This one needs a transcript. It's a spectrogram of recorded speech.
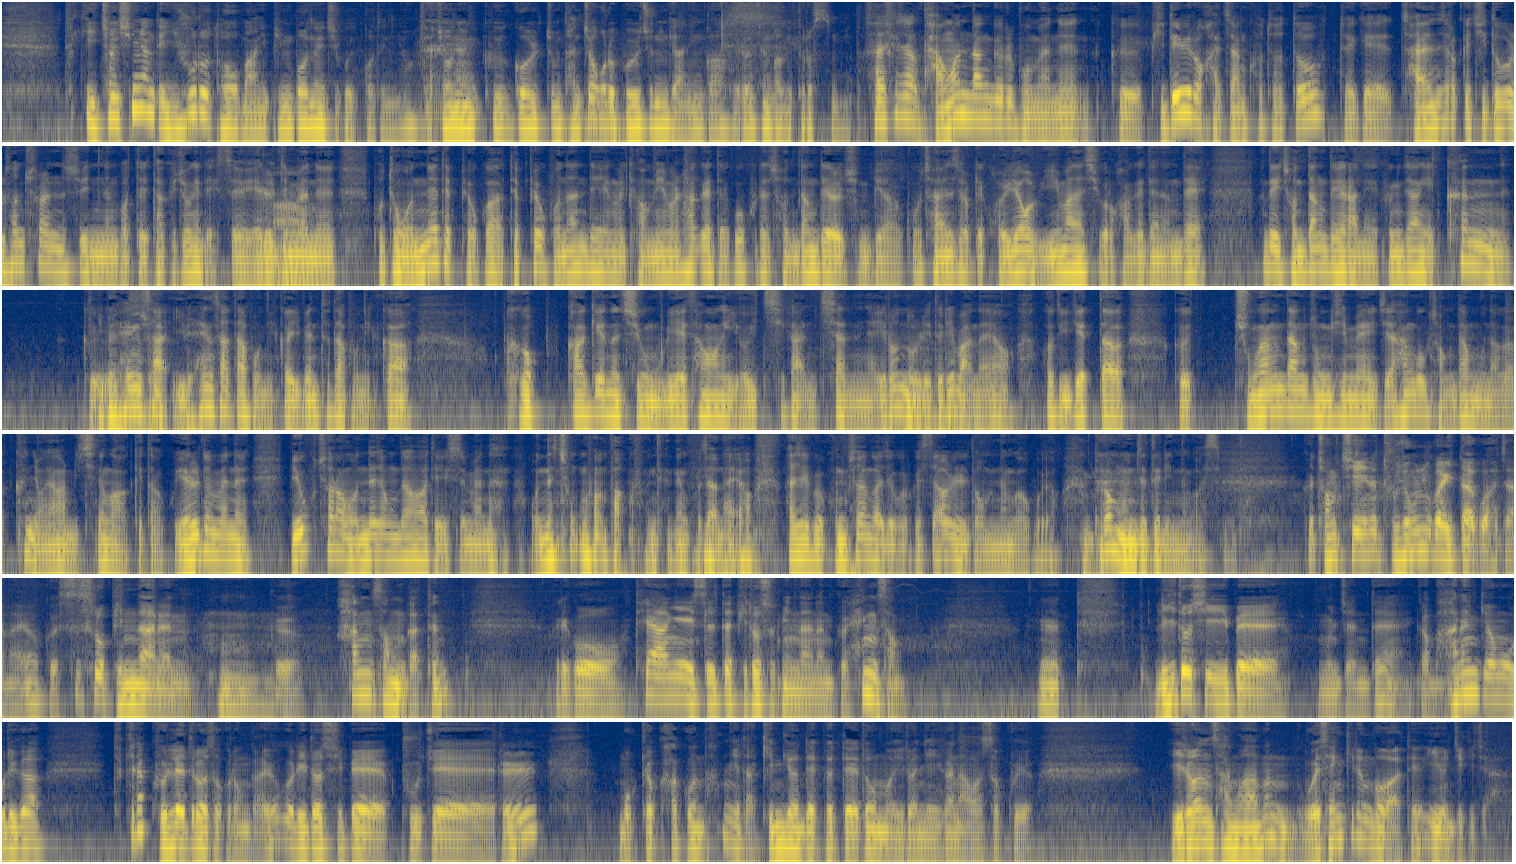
특히 2010년대 이후로 더 많이 빈번해지고 있거든요. 네. 저는 그걸 좀 단적으로 보여주는 게 아닌가 이런 생각이 들었습니다. 사실상 당원 당규를 보면은 그 비대위로 가지 않고도 되게 자연스럽게 지도부를 선출할 수 있는 것들이 다 규정이 돼 있어요. 예를 들면은 보통 원내 대표가 대표 권한 대행을 겸임을 하게 되고 그래서 전당대회를 준비하고 자연스럽게 권력을 위임하는 식으로 가게 되는데 근데 이 전당대회라는 게 굉장히 큰그 이벤트죠. 행사 이 행사다 보니까 이벤트다 보니까 그거 가기에는 지금 우리의 상황이 여의치가 않지 않느냐 이런 논리들이 많아요. 그래서 이게 딱 그 중앙당 중심의 이제 한국 정당 문화가 큰 영향을 미치는 것 같기도 하고 예를 들면은 미국처럼 원내 정당화 돼 있으면은 원내 총무만 바꾸면 되는 거잖아요. 사실 그 공천 가지고 그렇게 싸울 일도 없는 거고요. 그런 문제들이 있는 것 같습니다. 그 정치인은 두 종류가 있다고 하잖아요. 그 스스로 빛나는 음. 그 항성 같은 그리고 태양이 있을 때 비로소 빛나는 그 행성. 그 리더십의 문제인데, 그러니까 많은 경우 우리가 특히나 근래 들어서 그런가요? 그 리더십의 부재를 목격하곤 합니다. 김기현 대표 때도 뭐 이런 얘기가 나왔었고요. 이런 상황은 왜 생기는 것 같아요, 이은지 기자?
